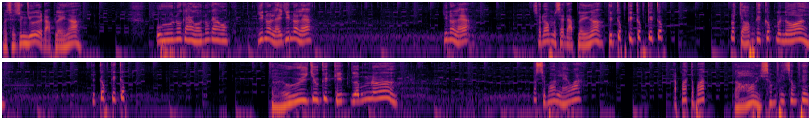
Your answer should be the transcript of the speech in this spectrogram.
Mình sẽ xuống dưới rồi đập liền ha. Ui nó cao rồi nó cao rồi. Dính nó lẹ dính nó lẹ dính nó lẹ sau đó mình sẽ đạp liền á. Kia cúp kia cúp kia cúp. Nó trộm kia cúp mình ơi. Kia cúp kia cúp. Trời ơi chưa cái kịp lắm nữa nó spawn quá. Đập hết đập hết. Rồi xong phim xong phim.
